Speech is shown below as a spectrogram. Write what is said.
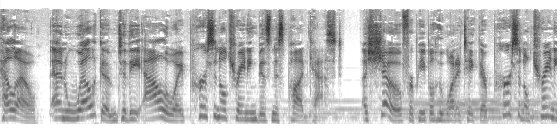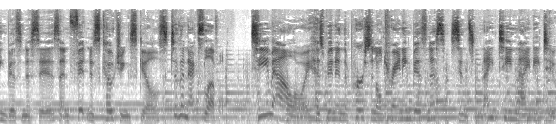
Hello, and welcome to the Alloy Personal Training Business Podcast, a show for people who want to take their personal training businesses and fitness coaching skills to the next level. Team Alloy has been in the personal training business since 1992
